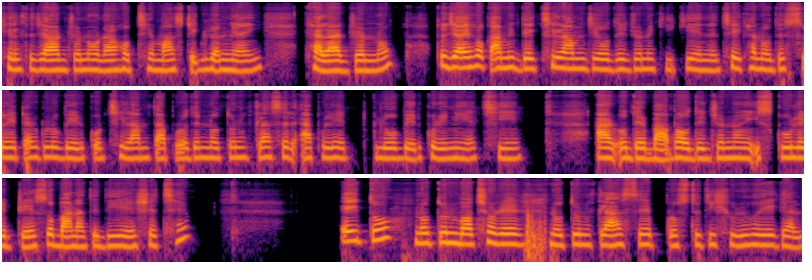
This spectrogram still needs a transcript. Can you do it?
খেলতে যাওয়ার জন্য ওরা হচ্ছে মাস্ট এগুলো নেয় খেলার জন্য। তো যাই হোক, আমি দেখছিলাম যে ওদের জন্য কি কি এনেছে। এখানে ওদের সোয়েটারগুলো বের করছিলাম, তারপর ওদের নতুন ক্লাসের অ্যাপলেটগুলো বের করে নিয়েছি। আর ওদের বাবা ওদের জন্য স্কুলের ড্রেসও বানাতে দিয়ে এসেছে। এই তো নতুন বছরের নতুন ক্লাসের প্রস্তুতি শুরু হয়ে গেল।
